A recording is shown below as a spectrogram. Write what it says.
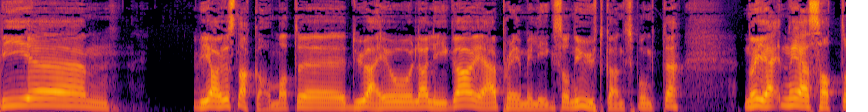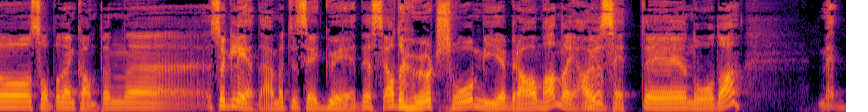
vi eh, Vi har jo snakka om at du er jo La Liga, og jeg er Premier League. Sånn i utgangspunktet. Når jeg, når jeg, satt og så på den kampen, så gleda jeg meg til å se Guedes. Jeg hadde hørt så mye bra om han, og jeg har jo mm. sett det nå og da. Men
